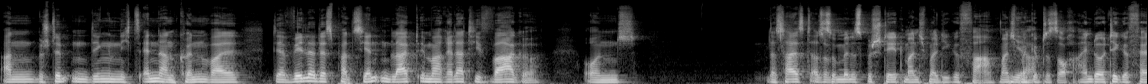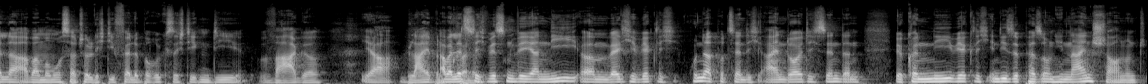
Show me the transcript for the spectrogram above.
an bestimmten Dingen nichts ändern können, weil der Wille des Patienten bleibt immer relativ vage. Und das heißt also. Zumindest besteht manchmal die Gefahr. Manchmal ja. gibt es auch eindeutige Fälle, aber man muss natürlich die Fälle berücksichtigen, die vage ja. bleiben. Aber können. letztlich wissen wir ja nie, ähm, welche wirklich hundertprozentig eindeutig sind, denn wir können nie wirklich in diese Person hineinschauen und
